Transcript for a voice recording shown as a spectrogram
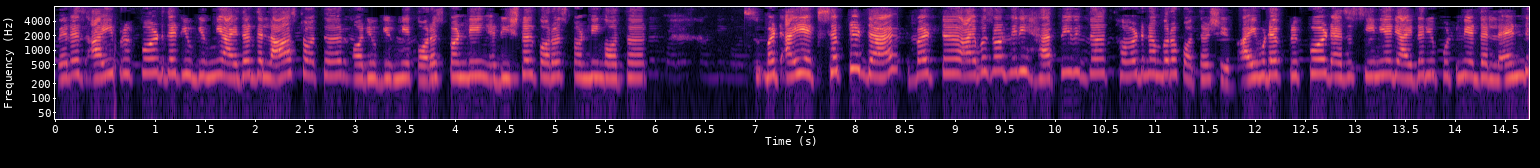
whereas I preferred that you give me either the last author or you give me a corresponding, additional corresponding author. So, but I accepted that, but uh, I was not very happy with the third number of authorship. I would have preferred as a senior, either you put me at the end,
